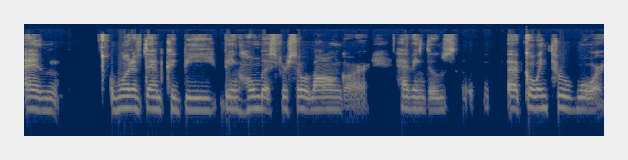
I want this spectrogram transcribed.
and one of them could be being homeless for so long or having those uh, going through war.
